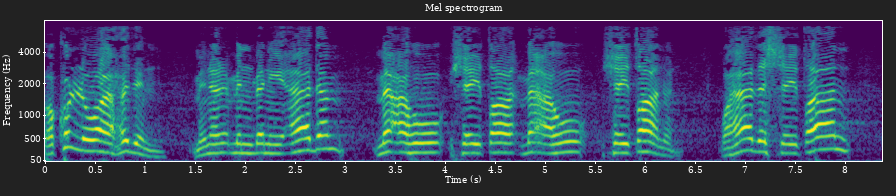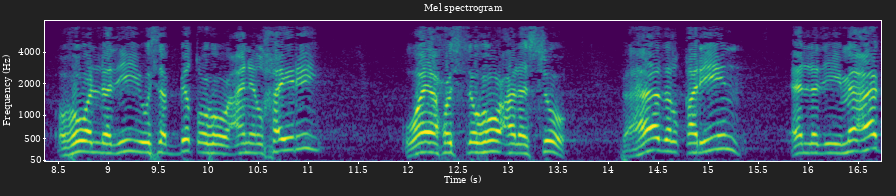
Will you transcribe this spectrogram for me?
فكل واحد من من بني آدم معه شيطان معه شيطان. وهذا الشيطان هو الذي يثبطه عن الخير ويحثه على السوء. فهذا القرين الذي معك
